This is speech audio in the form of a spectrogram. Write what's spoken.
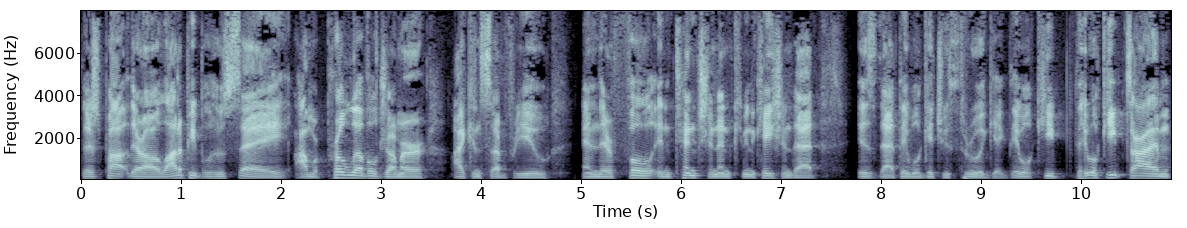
there's pro, there are a lot of people who say I'm a pro level drummer. I can sub for you, and their full intention and communication that is that they will get you through a gig. They will keep they will keep time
